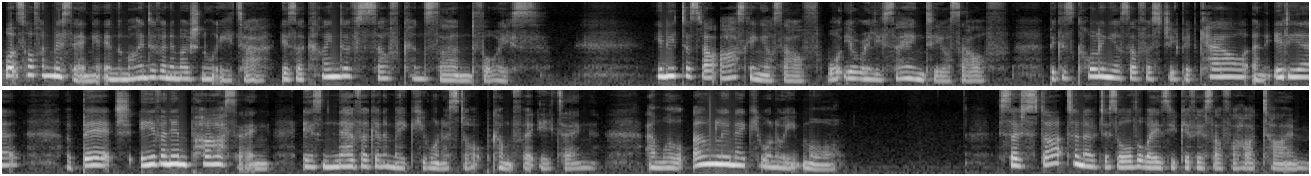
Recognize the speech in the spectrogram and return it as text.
What's often missing in the mind of an emotional eater is a kind of self concerned voice. You need to start asking yourself what you're really saying to yourself, because calling yourself a stupid cow, an idiot, a bitch, even in passing, is never going to make you want to stop comfort eating and will only make you want to eat more. So start to notice all the ways you give yourself a hard time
